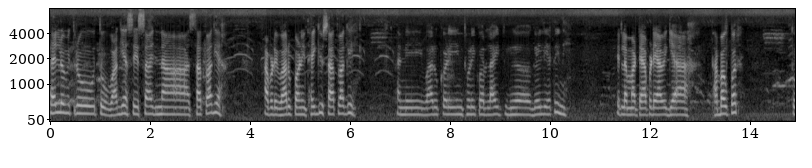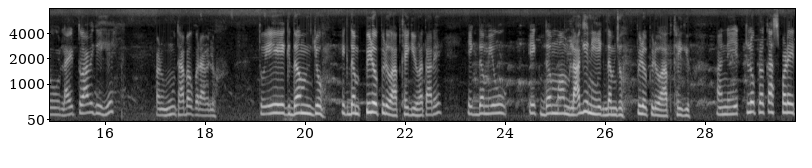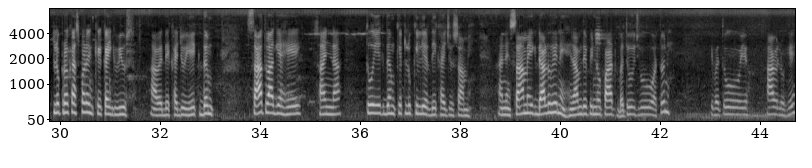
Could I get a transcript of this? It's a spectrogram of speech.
Hello મિત્રો, તો વાગ્યા છે સાંજના સાત વાગ્યા. આપણે વારું પાણી થઈ ગયું સાત વાગે. અને વારું કરીને થોડીક વાર લાઇટ ગયેલી હતી ને. એટલા માટે આપણે આવી ગયા ધાબા ઉપર. તો લાઇટ તો આવી ગઈ છે પણ હું ધાબા ઉપર આવેલો. તો એ એકદમ જો, એકદમ પીળો પીળો હાફ થઈ ગયો અત્યારે એકદમ એવું, એકદમ આમ લાગે ને એકદમ જો પીળો પીળો હાફ થઈ ગયો. અને એટલો પ્રકાશ પડે, એટલો પ્રકાશ પડે ને કે કંઈક વ્યૂઝ આવે દેખાય. જો એકદમ સાત વાગ્યા હે સાંજના, તો એકદમ કેટલું ક્લિયર દેખાય જો સામે. અને સામે એક ડાલુ હે ને, રામદેવીનો પાઠ બધો જો હતો ને, એ બધો આવેલો હે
